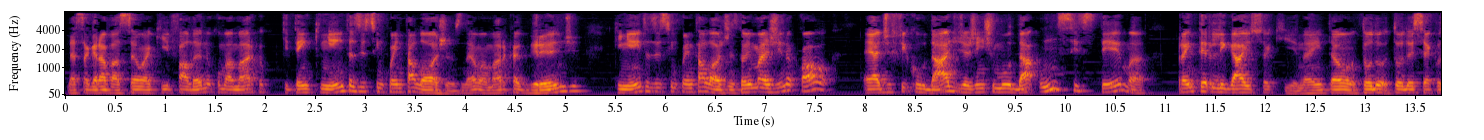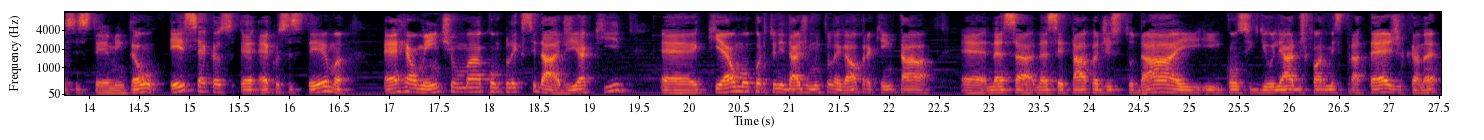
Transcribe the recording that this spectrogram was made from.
dessa gravação aqui falando com uma marca que tem 550 lojas, né, uma marca grande, 550 lojas. Então imagina qual é a dificuldade de a gente mudar um sistema para interligar isso aqui, né? Então, todo, todo esse ecossistema. Então, esse é, ecossistema é realmente uma complexidade. E aqui, é, que é uma oportunidade muito legal para quem está é, nessa, nessa etapa de estudar e, e, conseguir olhar de forma estratégica, né?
